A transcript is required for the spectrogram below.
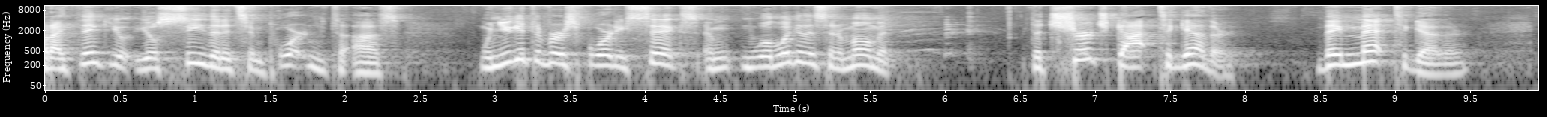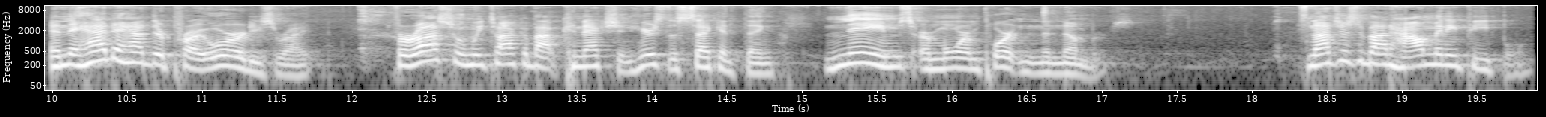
but I think you'll, you'll see that it's important to us. When you get to verse 46, and we'll look at this in a moment, the church got together, they met together, and they had to have their priorities right. For us, when we talk about connection, here's the second thing names are more important than numbers. It's not just about how many people,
